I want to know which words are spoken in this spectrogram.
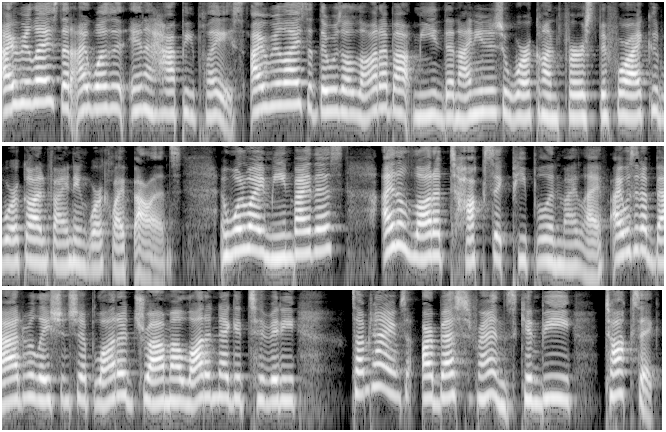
I realized that I wasn't in a happy place. I realized that there was a lot about me that I needed to work on first before I could work on finding work life balance. And what do I mean by this? I had a lot of toxic people in my life. I was in a bad relationship, a lot of drama, a lot of negativity. Sometimes our best friends can be toxic.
